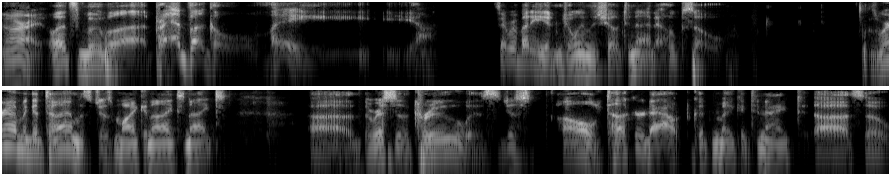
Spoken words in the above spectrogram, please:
All right, let's move on. Brad Buckle, hey, is everybody enjoying the show tonight? I hope so. Because we're having a good time. It's just Mike and I tonight. Uh, the rest of the crew was just all tuckered out, couldn't make it tonight. Uh, so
